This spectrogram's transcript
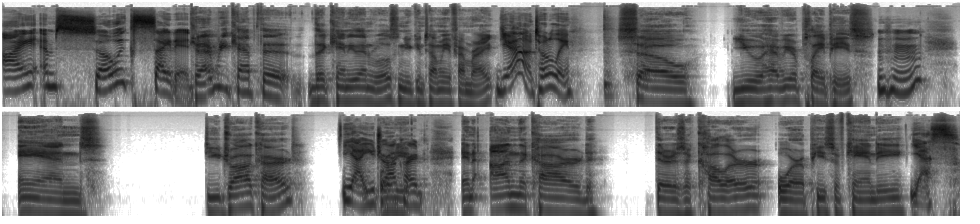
i am so excited Can I recap the the Candyland rules and you can tell me if I'm right? yeah totally So you have your play piece, Mm-hmm. and do you draw a card? Yeah, you draw a you- card. And on the card, there is a color or a piece of candy, Yes.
